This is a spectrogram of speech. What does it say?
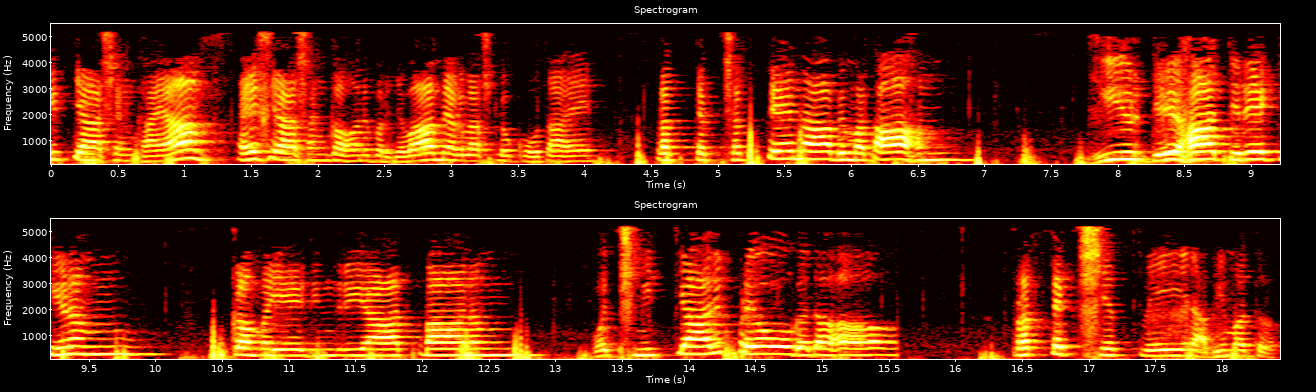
इत्याशंकायाम। ऐसी आशंका होने पर जवाब में अगला श्लोक होता है प्रत्यक्ष नाभिमता हम धीर देहातिरेकिणम कमयेन्द्रियात्मान प्रयोग प्रत्यक्ष अभिमत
